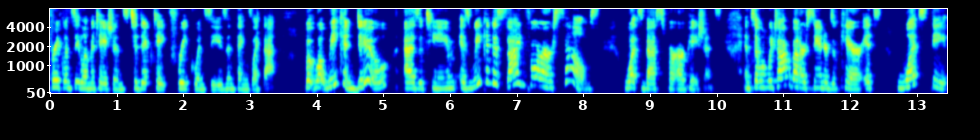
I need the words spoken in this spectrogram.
frequency limitations to dictate frequencies and things like that. But what we can do as a team is we can decide for ourselves what's best for our patients. And so when we talk about our standards of care, it's what's the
